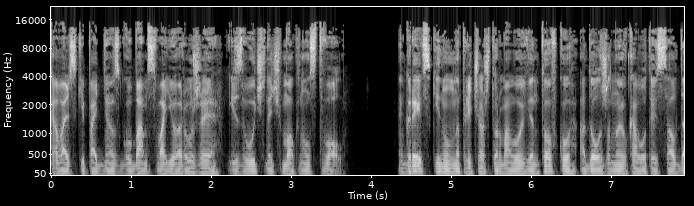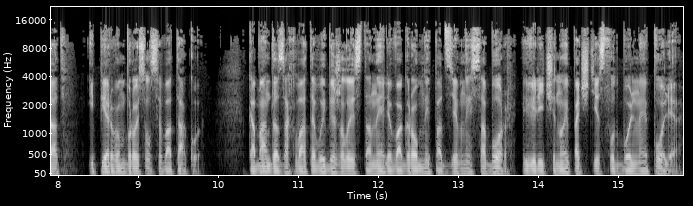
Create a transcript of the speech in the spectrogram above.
Ковальский поднес к губам свое оружие и звучно чмокнул ствол. Грейв скинул на плечо штурмовую винтовку, одолженную у кого-то из солдат, и первым бросился в атаку. Команда захвата выбежала из тоннеля в огромный подземный собор, величиной почти с футбольное поле.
